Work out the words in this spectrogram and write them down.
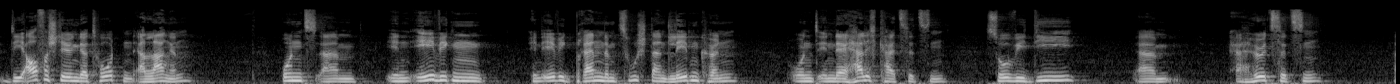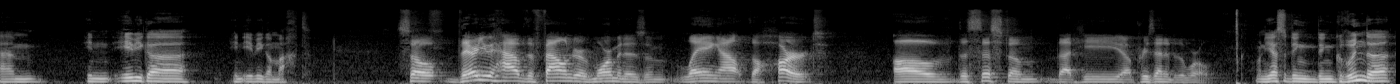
die Auferstehung der Toten erlangen und ähm, in, ewigen, in ewig brennendem Zustand leben können und in der Herrlichkeit sitzen, so wie die ähm, erhöht sitzen ähm, in, ewiger, in ewiger Macht. So there you have the founder of Mormonism laying out the heart of the system that he uh, presented to the world. Und hier hast du den, den Gründer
